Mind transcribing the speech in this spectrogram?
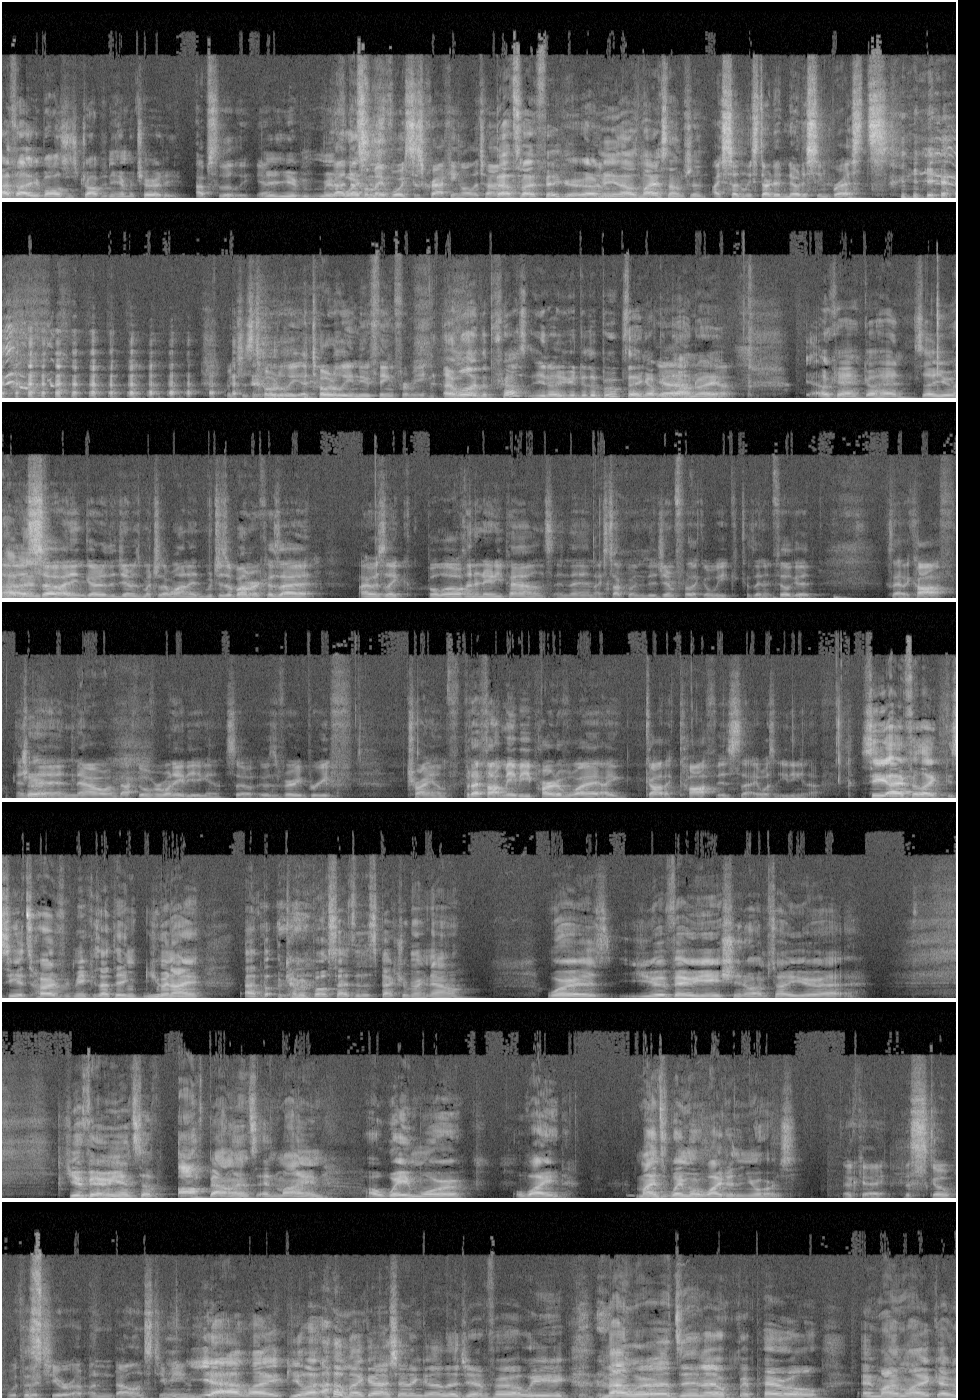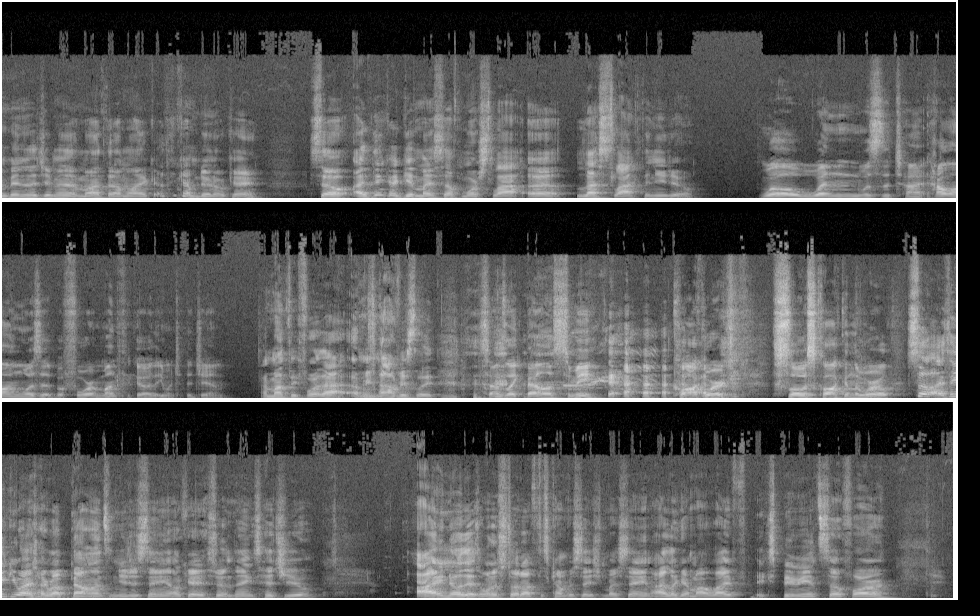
I thought your balls just dropped and you hit maturity. Absolutely, yeah. You, you, That- that's why my voice is cracking all the time. That's what I figured. I Um, mean, that was my assumption. I suddenly started noticing breasts, which is totally a totally new thing for me. And well, the press, you know, you could do the boob thing up Yeah, and down, right? yeah. Okay, go ahead. So you Uh, haven't. so I didn't go to the gym as much as I wanted, which is a bummer because I, I was like below 180 pounds, and then I stopped going to the gym for like a week because I didn't feel good because I had a cough, and Sure. then now I'm back over 180 again. So it was a very brief triumph. But I thought maybe part of why I got a cough is that I wasn't eating enough. See, I feel like see it's hard for me because I think you and I uh, b- cover both sides of the spectrum right now, whereas your variation, oh, I'm sorry, your uh, your variance of off balance and mine are way more wide. Mine's way more wider than yours. Okay, the scope with The which you were un- unbalanced, you mean? Yeah, like you're like, oh my gosh, I didn't go to the gym for a week. My world's in a peril. And mine like, I haven't been to the gym in a month, and I'm like, I think I'm doing okay. So I think I give myself more slack, uh, less slack than you do. Well, when was the time? How long was it before a month ago that you went to the gym? A month before that, I mean, obviously. Sounds like balance to me. Clockwork, slowest clock in the world. So I think you want to talk about balance, and you're just saying, okay, certain things hit you. I know this. I want to start off this conversation by saying I look at my life experience so far,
